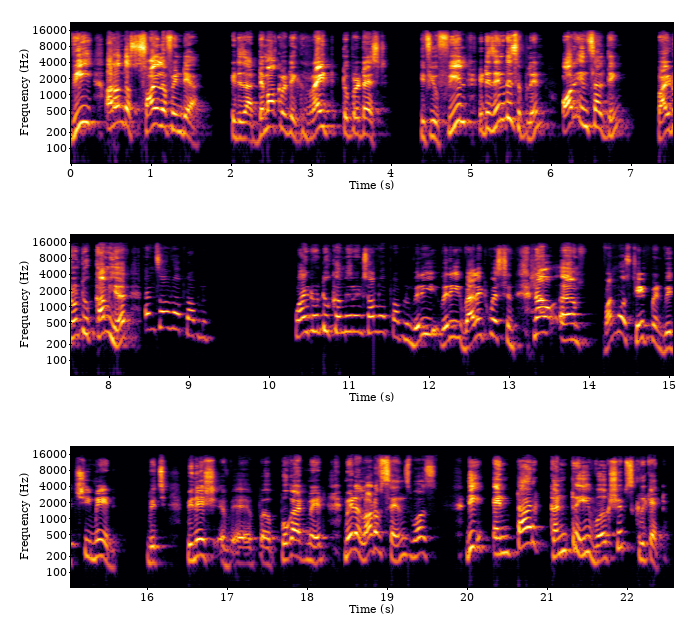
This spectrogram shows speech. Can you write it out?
We are on the soil of India. It is our democratic right to protest. If you feel it is indiscipline or insulting, why don't you come here and solve our problem? Why don't you come here and solve our problem? Very, very valid question. Now, um, one more statement which she made which Vinesh uh, uh, Phogat made, made a lot of sense was the entire country worships cricket,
